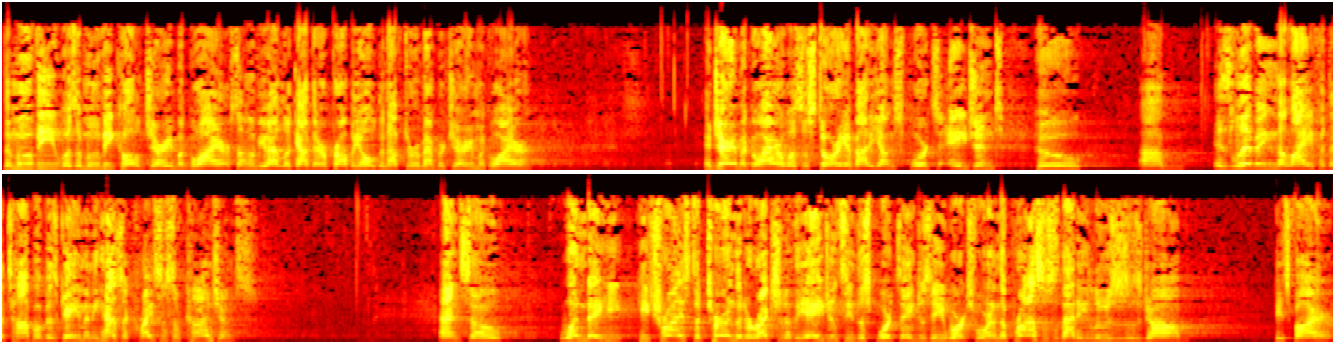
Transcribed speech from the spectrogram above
The movie was a movie called Jerry Maguire. Some of you I look out there are probably old enough to remember Jerry Maguire. And Jerry Maguire was a story about a young sports agent who um, is living the life at the top of his game and he has a crisis of conscience. And so one day he, he tries to turn the direction of the agency, the sports agency he works for, and in the process of that he loses his job. He's fired.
